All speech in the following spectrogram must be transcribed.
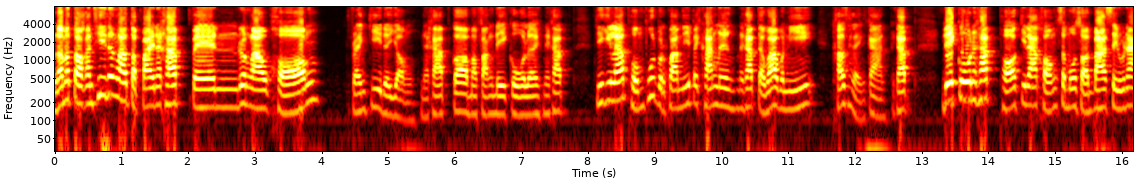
เรามาต่อกันที่เรื่องราวต่อไปนะครับ เป็นเรื่องราวของแฟรงกี้เดยองนะครับ ก็มาฟังเดโกเลยนะครับ จริงๆแล้วผมพูดบทความนี้ไปครั้งหนึ่งนะครับ แต่ว่าวันนี้เขาแถลงการนะครับเดโกนะครับผอกีฬาของสโมสรบาร์เซโลนา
